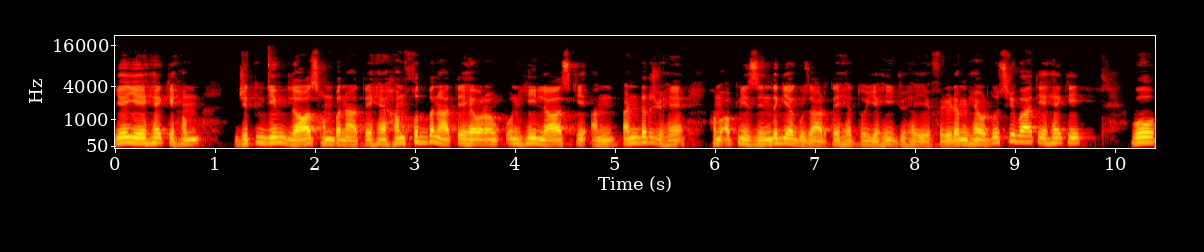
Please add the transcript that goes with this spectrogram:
یہ یہ ہے کہ ہم جتنی لاز ہم بناتے ہیں، ہم خود بناتے ہیں اور انہی لاز کے انڈر جو ہے ہم اپنی زندگیاں گزارتے ہیں، تو یہی جو ہے یہ فریڈم ہے۔ اور دوسری بات یہ ہے کہ وہ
